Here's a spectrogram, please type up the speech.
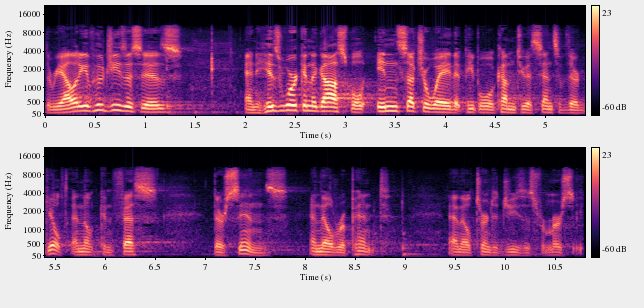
the reality of who Jesus is, and His work in the gospel in such a way that people will come to a sense of their guilt and they'll confess their sins and they'll repent and they'll turn to Jesus for mercy.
